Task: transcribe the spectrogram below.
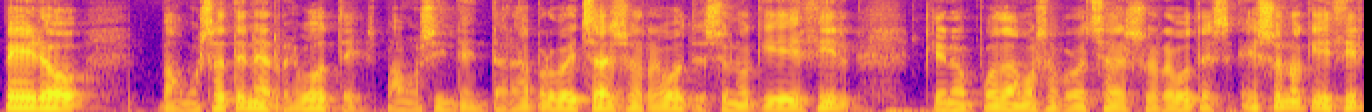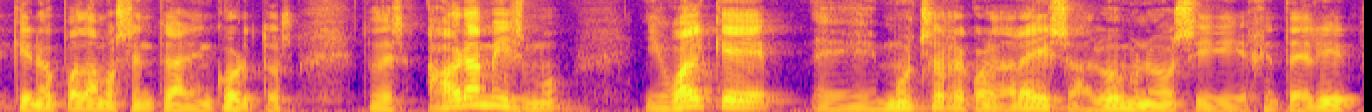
Pero vamos a tener rebotes, vamos a intentar aprovechar esos rebotes. Eso no quiere decir que no podamos aprovechar esos rebotes, eso no quiere decir que no podamos entrar en cortos. Entonces, ahora mismo, igual que eh, muchos recordaréis, alumnos y gente del IB,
